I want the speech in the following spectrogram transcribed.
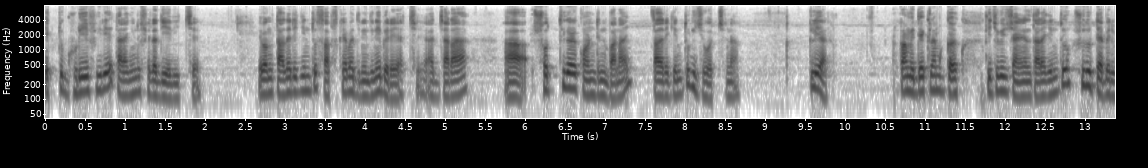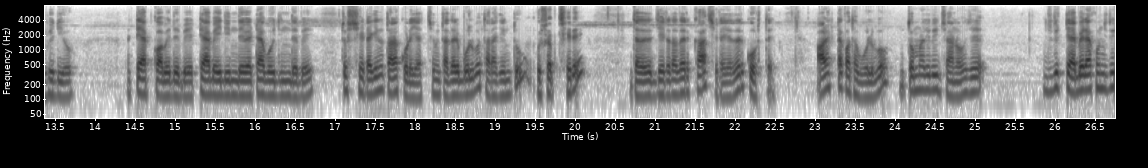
একটু ঘুরিয়ে ফিরিয়ে তারা কিন্তু সেটা দিয়ে দিচ্ছে। এবং তাদেরই কিন্তু সাবস্ক্রাইবার দিনে দিনে বেড়ে যাচ্ছে। আর যারা সত্যিকারের কন্টেন্ট বানায়, তাদের কিন্তু কিছু হচ্ছে না। ক্লিয়ার তো আমি দেখলাম কিছু কিছু চ্যানেল তারা কিন্তু শুধু ট্যাবের ভিডিও ট্যাব কবে দেবে? ট্যাব এই দিন দেবে ট্যাব ওই দিন দেবে। তো সেটা কিন্তু তারা করে যাচ্ছে। আমি তাদের বলব, তারা কিন্তু ওইসব ছেড়ে যাদের, যেটা তাদের কাজ সেটা যাদের করতে। আরেকটা কথা বলব, তোমরা যদি জানো যে, যদি ট্যাবের এখন যদি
